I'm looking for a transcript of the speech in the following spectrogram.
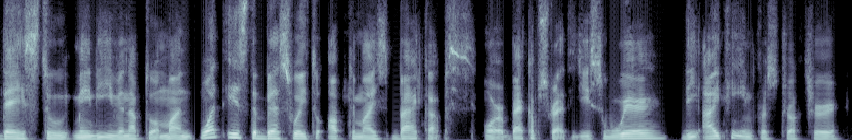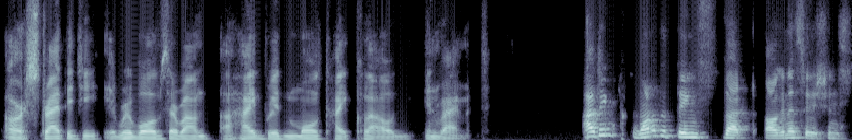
days to maybe even up to a month, what is the best way to optimize backups or backup strategies where the IT infrastructure or strategy revolves around a hybrid multi-cloud environment? I think one of the things that organizations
